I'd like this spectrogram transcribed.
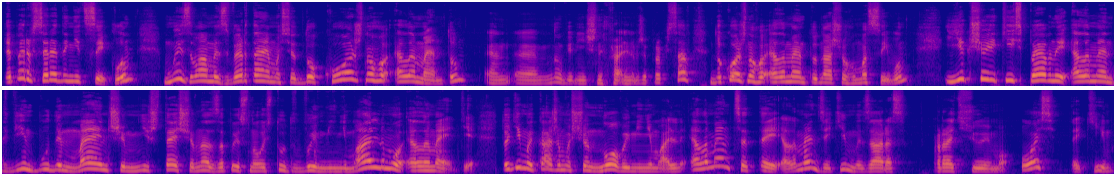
Тепер всередині циклу ми з вами звертаємося до кожного елементу, е, е, ну вірніше, неправильно вже прописав, до кожного елементу нашого масиву. І якщо якийсь певний елемент він буде меншим, ніж те, що в нас записано ось тут в мінімальному елементі, тоді ми кажемо, що новий мінімальний елемент це той елемент, з яким ми зараз працюємо. Ось таким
